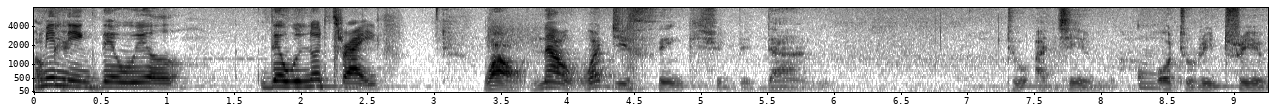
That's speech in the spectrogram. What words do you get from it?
meaning they will they will not thrive. Wow. Now, what do you think should be done to achieve or to retrieve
